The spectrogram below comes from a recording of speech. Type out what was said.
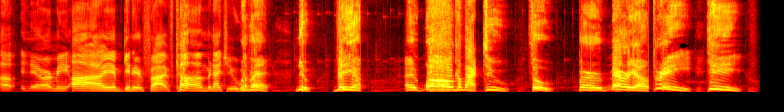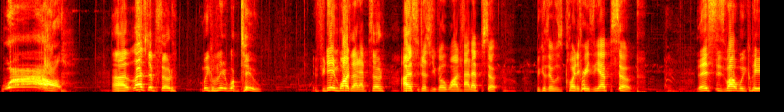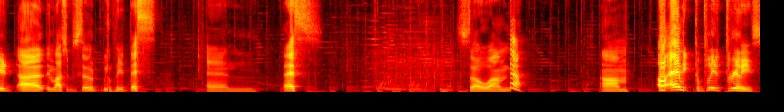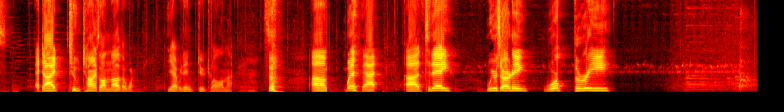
Up Inator Army? I am Gamer 5 coming at you with a brand new video. And welcome back to Super Mario 3D World. Uh, last episode, we completed World 2. If you didn't watch that episode, I suggest you go watch that episode. Because it was quite a crazy episode. This is what we completed uh, in last episode. We completed this. And this. So, um, yeah. Um, oh, and we completed three of these. And died two times on the other one. Yeah, we didn't do too well on that. So, um, with that, uh, today we're starting World 3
